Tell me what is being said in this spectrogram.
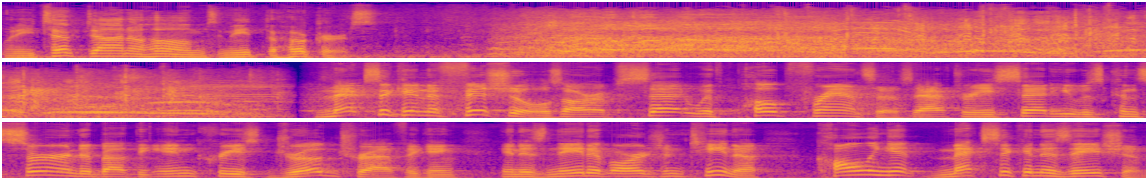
when he took Donna home to meet the hookers. Mexican officials are upset with Pope Francis after he said he was concerned about the increased drug trafficking in his native Argentina, calling it Mexicanization.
